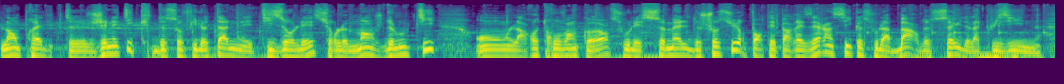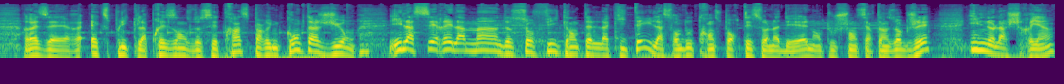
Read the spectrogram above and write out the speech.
L'empreinte génétique de Sophie Le est isolée sur le manche de l'outil. On la retrouve encore sous les semelles de chaussures portées par Rézère ainsi que sous la barre de seuil de la cuisine. La présence de ces traces par une contagion. Il a serré la main de Sophie quand elle l'a quitté, il a sans doute transporté son ADN en touchant certains objets. Il ne lâche rien.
